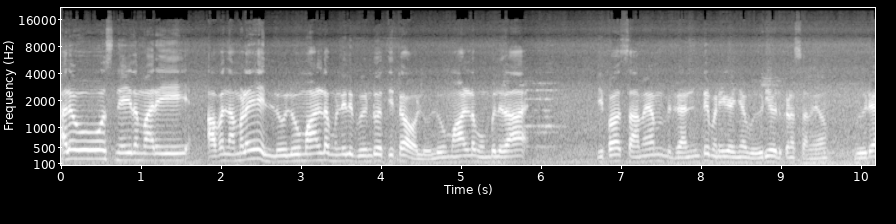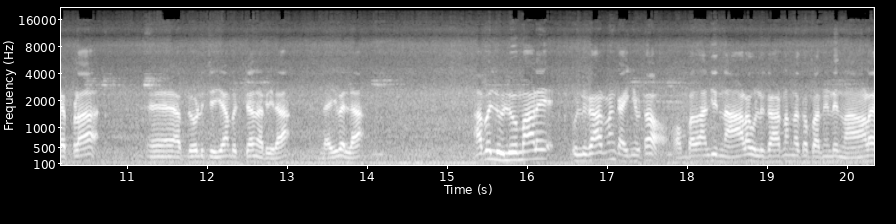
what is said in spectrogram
ഹലോ സ്നേഹിതന്മാരെ. അപ്പം നമ്മൾ ലുലു മാളിന്റെ മുന്നിൽ വീണ്ടും എത്തിയിട്ടോ ലുലു മാളിന്റെ മുമ്പിൽ ഇതാ ഇപ്പോൾ സമയം രണ്ട് മണി കഴിഞ്ഞാൽ വീഡിയോ എടുക്കണ സമയം. വീഡിയോ എപ്പോഴാണ് അപ്ലോഡ് ചെയ്യാൻ പറ്റുകയെന്നറിയില്ല ലൈവല്ല. അപ്പോൾ ലുലു മാൾ ഉദ്ഘാടനം കഴിഞ്ഞു കേട്ടോ ഒമ്പതാം തീയതി നാളെ ഉദ്ഘാടനം എന്നൊക്കെ പറഞ്ഞിട്ട് നാളെ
